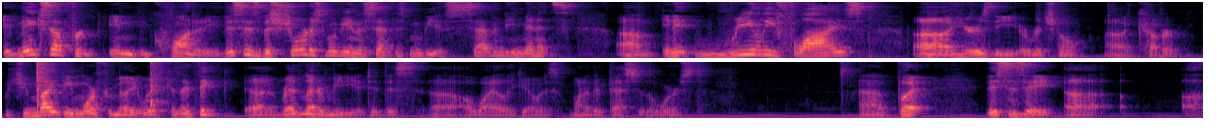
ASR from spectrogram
it makes up for in quantity. This is the shortest movie in the set. This movie is 70 minutes, um, and it really flies. Uh, here is the original uh, cover, which you might be more familiar with because I think uh, Red Letter Media did this uh, a while ago as one of their best or the worst. Uh, but this is a, uh,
